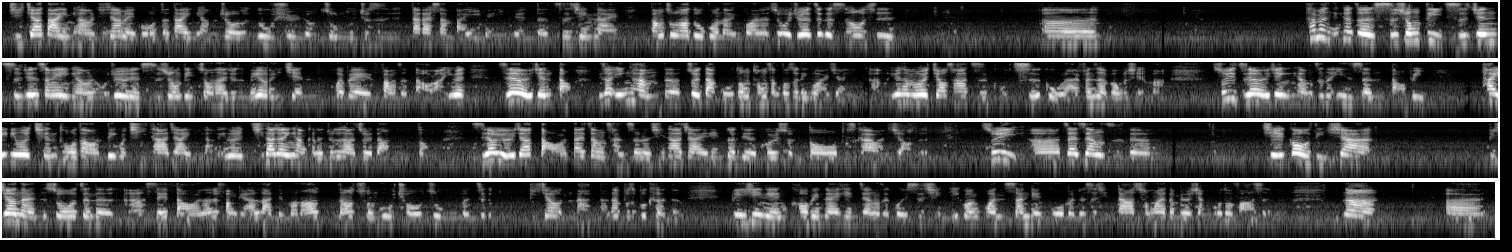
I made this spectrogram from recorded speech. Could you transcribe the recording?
几家大银行，几家美国的大银行就陆续有注入，就是大概三百亿美元的资金来帮助他渡过难关了。所以我觉得这个时候是，呃，他们应该真的十兄弟，时间时间商业银行，我觉得有点十兄弟状态，就是没有一间会被放着倒啦。因为只要有一间倒，你知道银行的最大股东通常都是另外一家银行，因为他们会交叉持股持股来分散风险嘛。所以只要有一间银行真的应声倒闭。他一定会牵拖到另外其他家银行，因为其他家银行可能就是他的最大股东。只要有一家倒了，呆账产生了，其他家一定认定的亏损都不是开玩笑的。所以呃，在这样子的结构底下，比较难说真的啊，谁倒了然后就放给他烂的嘛，然后然后存户求助无门，这个比较难啊，但不是不可能。毕竟连 COVID-19 这样的鬼事情，一关关三年国门的事情，大家从来都没有想过都发生了。那呃，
